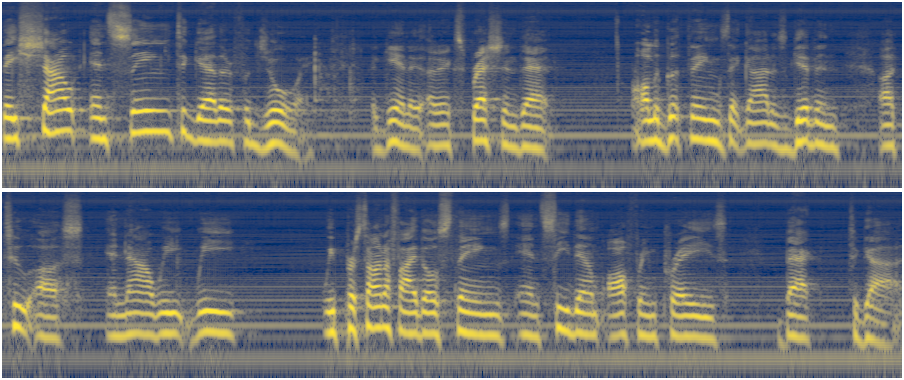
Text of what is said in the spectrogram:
They shout and sing together for joy. Again, a, an expression that all the good things that God has given uh, to us, and now we, we we personify those things and see them offering praise back to God.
